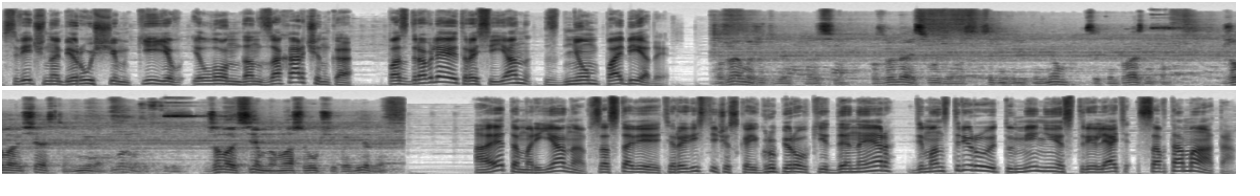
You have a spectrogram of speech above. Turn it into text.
с вечно берущим Киев и Лондон Захарченко поздравляет россиян с Днем Победы. Уважаемые жители России, поздравляю сегодня вас с этим великим днем, с этим праздником. Желаю счастья, мира. Желаю всем нам нашей общей победы. А эта Марьяна в составе террористической группировки ДНР демонстрирует умение стрелять с автомата.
